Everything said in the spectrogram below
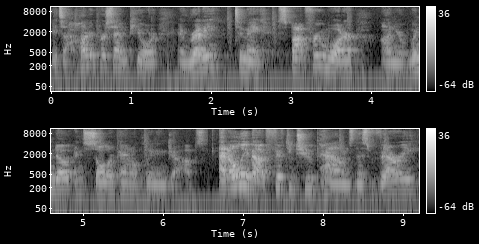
it's 100% pure and ready to make spot-free water on your window and solar panel cleaning jobs. At only about 52 pounds, this very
